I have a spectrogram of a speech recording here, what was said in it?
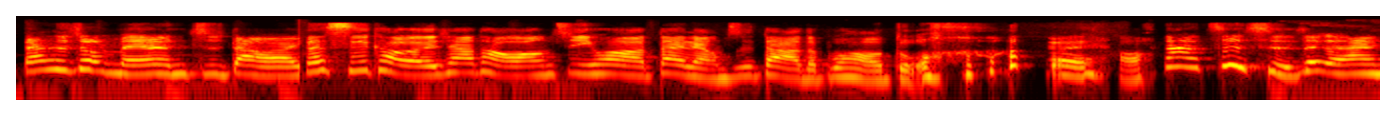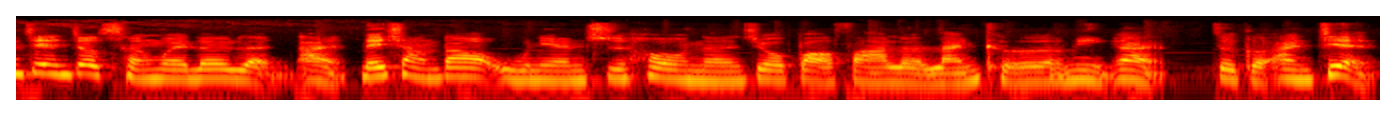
但是就没人知道啊！但思考了一下，逃亡计划带两只大的不好躲。对，好，那自此这个案件就成为了冷案。没想到五年之后呢，就爆发了蓝可儿命案这个案件。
